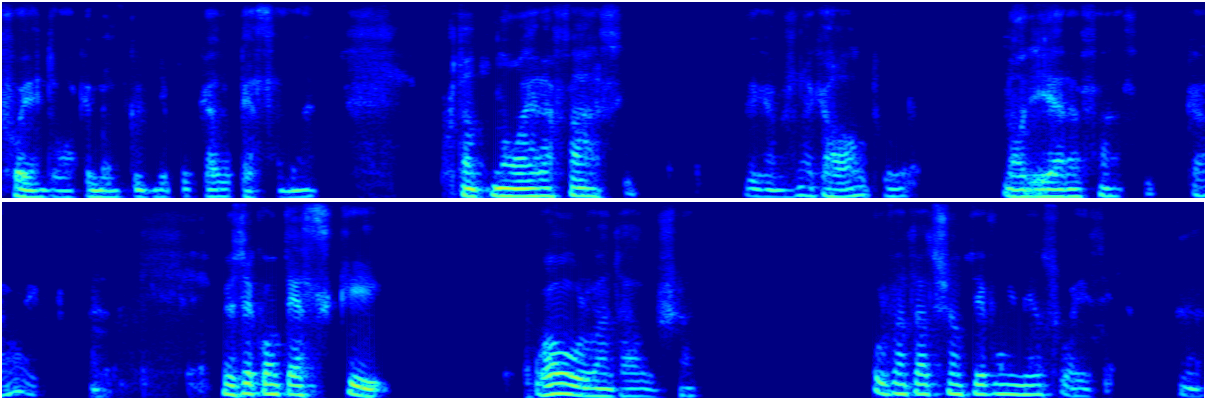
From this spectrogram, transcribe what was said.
foi então ao caminho que tinha publicado a peça. Né? Portanto, não era fácil, digamos, naquela altura, não lhe era fácil publicar um livro. Né? Mas acontece que, com o Levantado do Chão, o Levantado do Chão teve um imenso êxito. Né?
